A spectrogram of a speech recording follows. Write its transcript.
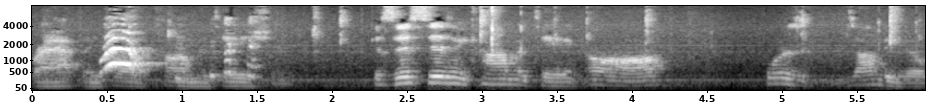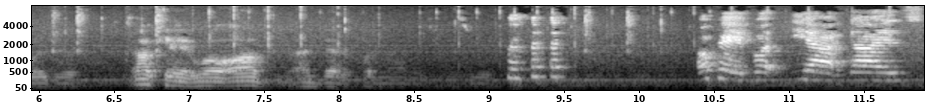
crap and call it commentation. Because this isn't commentating. Aw, poor z- zombie villager. Okay, well I'll, I'd better put as Okay, but yeah, guys,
